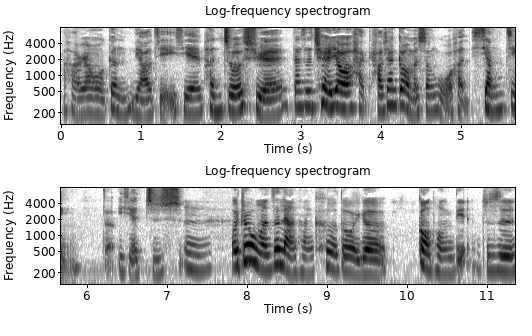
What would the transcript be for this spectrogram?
然后让我更了解一些很哲学，但是却又还好像跟我们生活很相近的一些知识。嗯，我觉得我们这两堂课都有一个共同点，就是。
